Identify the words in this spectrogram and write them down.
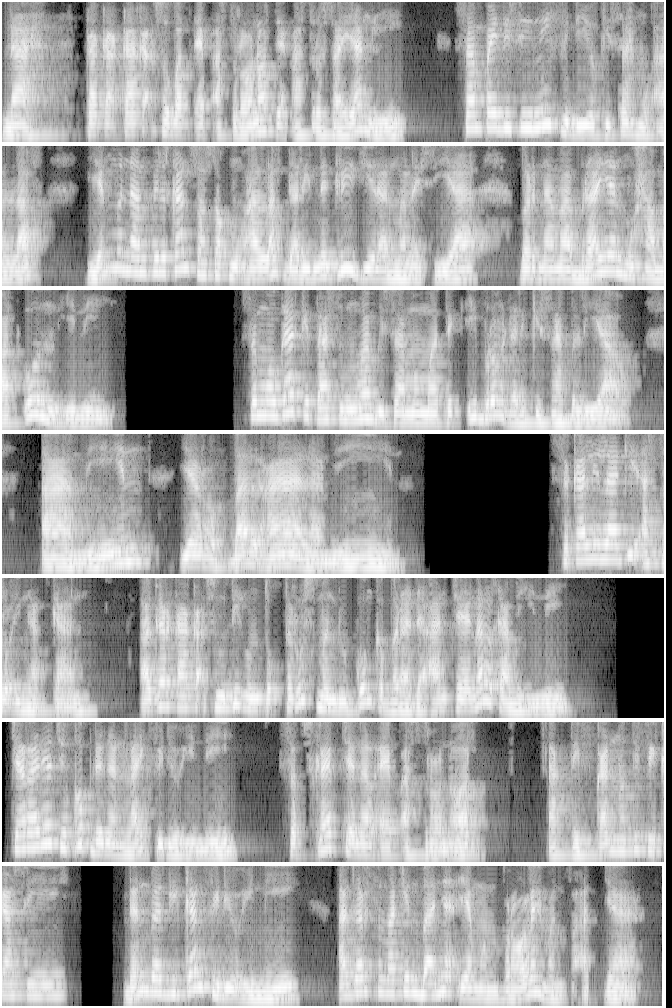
Nah, kakak-kakak sobat app astronot yang astro sayangi, sampai di sini video kisah mu'alaf yang menampilkan sosok mu'alaf dari negeri jiran Malaysia bernama Brian Muhammad Un ini. Semoga kita semua bisa memetik ibroh dari kisah beliau. Amin, ya robbal alamin. Sekali lagi Astro ingatkan, agar kakak sudi untuk terus mendukung keberadaan channel kami ini. Caranya cukup dengan like video ini, subscribe channel app Astronaut, aktifkan notifikasi, dan bagikan video ini agar semakin banyak yang memperoleh manfaatnya.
